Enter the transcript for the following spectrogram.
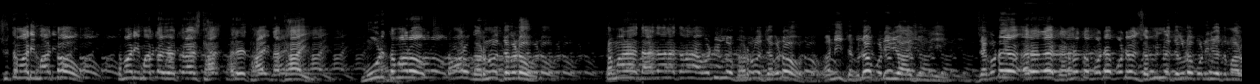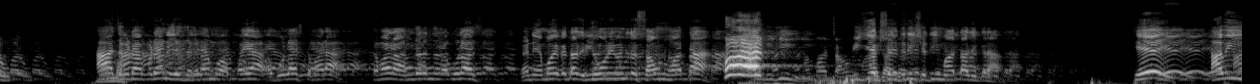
શું તમારી માતાઓ તમારી માતાઓ એતરાજ થાય અરે થાય ના થાય. મૂળ તમારો તમારો ઘરનો ઝઘડો. તમારા દાદાના તમારા વડીલનો ઘરનો ઝઘડો અને ઝઘડો પડી ગયો આ સુધી. ઝઘડો અરે અરે ઘરનો તો પડે પડ્યો જમીનનો ઝઘડો પડી ગયો તમારો. આ ઝઘડા પડ્યા ને એ ઝઘડામાં અપાયા અબોલાશ તમારા. તમારા અંદર અંદર અબોલાશ અને એમાં કદાચ રીહોણી હોય તો સાઉન્ડ માતા. બીજી બીજી એક સંતરી સતી માતા દીકરા. તે આવી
